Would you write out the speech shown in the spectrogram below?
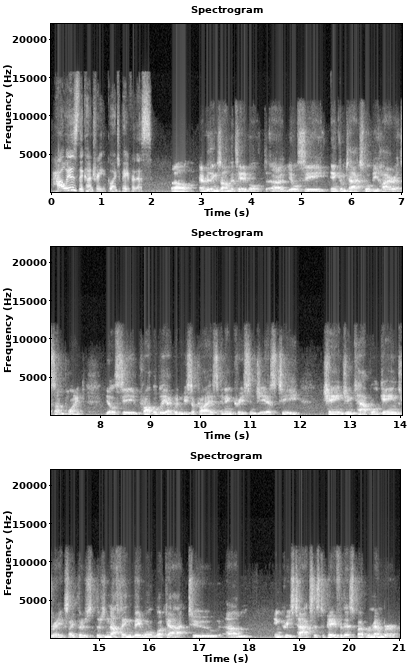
how is the country going to pay for this? Well, everything's on the table. Uh, you'll see income tax will be higher at some point. You'll see probably, I wouldn't be surprised, an increase in GST, change in capital gains rates. Like there's there's nothing they won't look at to um, increase taxes to pay for this. But remember,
